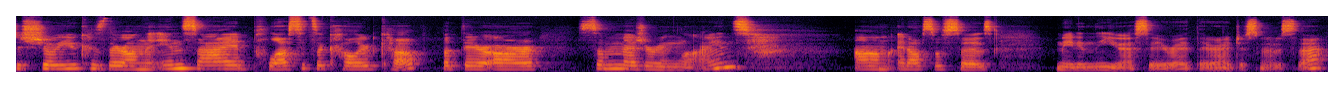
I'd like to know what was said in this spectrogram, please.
to show you because they're on the inside, plus it's a colored cup, but there are some measuring lines. Um, it also says made in the USA right there, I just noticed that.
